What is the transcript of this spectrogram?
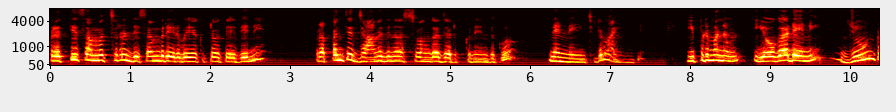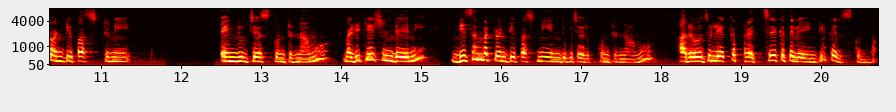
ప్రతి సంవత్సరం డిసెంబర్ ఇరవై ఒకటో తేదీని ప్రపంచ ధ్యాన దినోత్సవంగా జరుపుకునేందుకు నిర్ణయించడం అయింది. ఇప్పుడు మనం యోగా డేని జూన్ ట్వంటీ ఫస్ట్ని ఎందుకు చేసుకుంటున్నాము? మెడిటేషన్ డేని డిసెంబర్ ట్వంటీ ఫస్ట్ని ఎందుకు జరుపుకుంటున్నాము? ఆ రోజుల యొక్క ప్రత్యేకతలు ఏంటి తెలుసుకుందాం.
